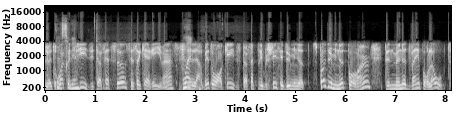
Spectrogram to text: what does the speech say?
le droit codifié, il dit T'as fait ça, c'est ça qui arrive. Hein? Si l'arbitre au hockey, il dit T'as fait trébucher, c'est deux minutes. C'est pas deux minutes pour un, puis une minute vingt pour l'autre.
